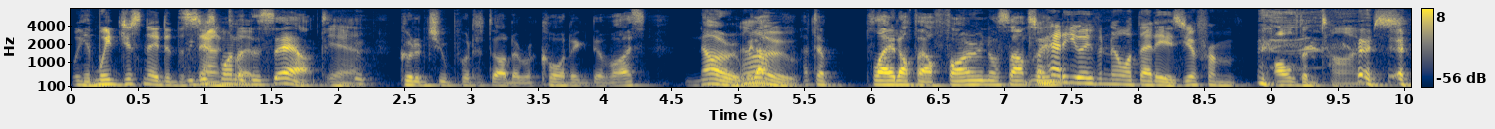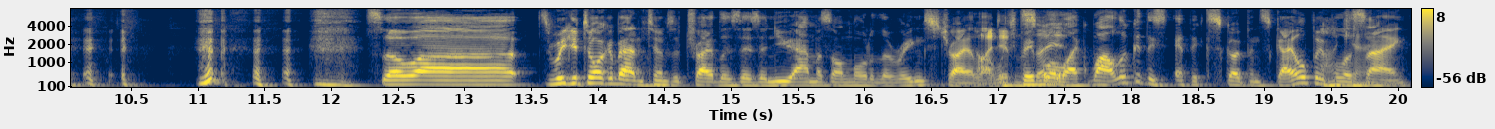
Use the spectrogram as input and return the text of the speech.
we, we just needed the we sound. just wanted clip. the sound. Yeah. Couldn't you put it on a recording device? No. We No. have to play it off our phone or something. So how do you even know what that is? You're from olden times. So, uh, so we could talk about in terms of trailers. There's a new Amazon Lord of the Rings trailer, I which people are like, "Wow, look at this epic scope and scale." People are saying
